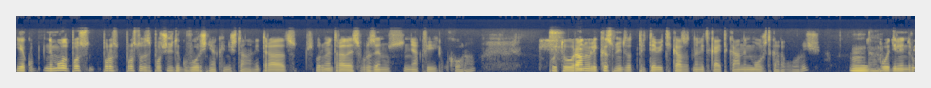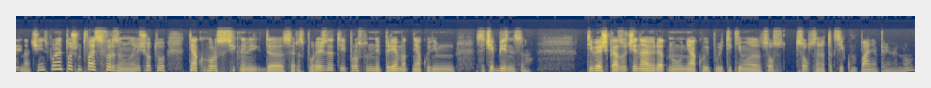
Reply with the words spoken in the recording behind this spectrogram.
и ако не мога да пос- просто, просто да започнеш да говориш някакви неща, нали, трябва, според мен трябва да е съобразено с някакви хора, които рано или късно идват при теб и ти казват, нали, така и така, не можеш така да говориш Да. по един или друг начин. Според мен точно това е свързано, нали? защото някои хора са свикнали да се разпореждат и просто не приемат някой да им сече бизнеса. Ти беше казал, че най-вероятно някой политик има собствена такси компания, примерно.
